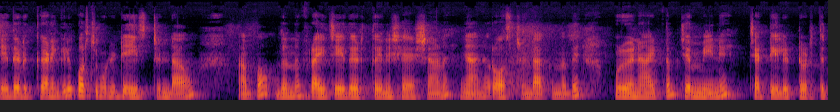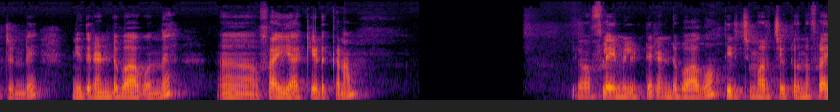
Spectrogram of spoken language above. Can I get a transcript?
ചെയ്തെടുക്കുകയാണെങ്കിൽ കുറച്ചും കൂടി ടേസ്റ്റ് ഉണ്ടാവും. അപ്പോൾ ഇതൊന്ന് ഫ്രൈ ചെയ്തെടുത്തതിന് ശേഷമാണ് ഞാൻ റോസ്റ്റ് ഉണ്ടാക്കുന്നത്. മുഴുവനായിട്ടും ചെമ്മീൻ ചട്ടിയിൽ ഇട്ടെടുത്തിട്ടുണ്ട് ഇനി ഇത് രണ്ട് ഭാഗം ഒന്ന് ഫ്രൈ ആക്കി എടുക്കണം. ലോ ഫ്ലെയിമിലിട്ട് രണ്ട് ഭാഗവും തിരിച്ചു മറിച്ചിട്ടൊന്ന് ഫ്രൈ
